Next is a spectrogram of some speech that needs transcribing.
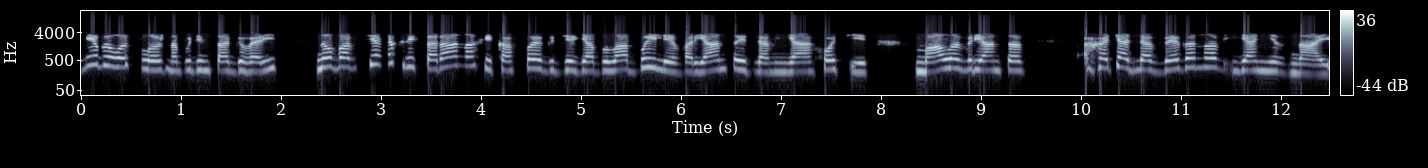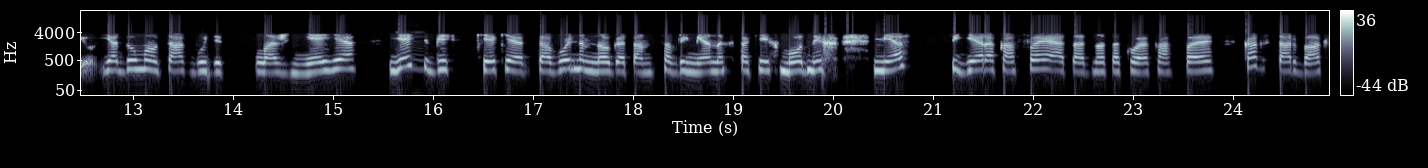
мне было сложно, будем так говорить. Но во всех ресторанах и кафе, где я была, были варианты для меня, хоть и мало вариантов. Хотя для веганов я не знаю. Я думаю, так будет сложнее. Есть в Бишкеке довольно много там современных таких модных мест. Сиера кафе — это одно такое кафе как Starbucks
